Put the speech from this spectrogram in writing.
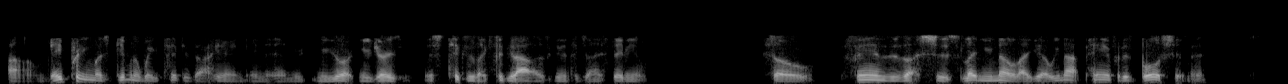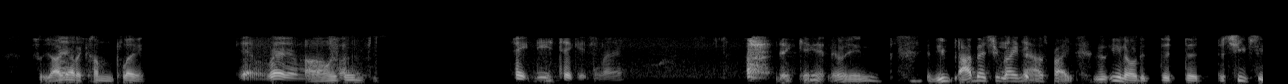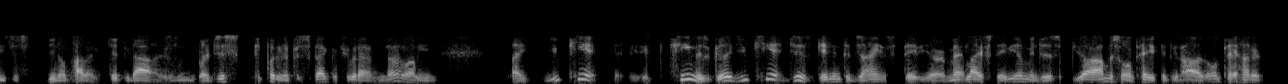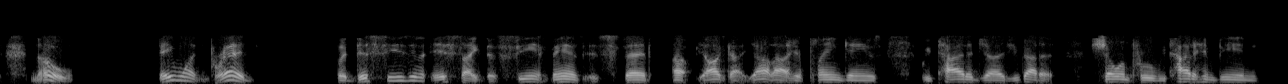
Um, they pretty much giving away tickets out here in, in, in New York, New Jersey. This tickets is like fifty dollars to get into Giant Stadium. So fans is us just letting you know, like, yo, we're not paying for this bullshit, man. So y'all got to come and play. Rid of them, uh. Take these tickets, man. They can't. I mean, if you, I bet you right now it's probably, you know, the the the, the cheap seats is, you know, probably like fifty dollars. But just to put it in perspective, people that know, I mean, like you can't. If the team is good, you can't just get into Giants Stadium or MetLife Stadium and just, yo, I'm just to pay fifty dollars. I'm to pay hundred. No, they want bread. But this season, it's like the fans is fed up. Y'all got y'all out here playing games. We tired of Judge. You got to show and prove. We tired of him being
